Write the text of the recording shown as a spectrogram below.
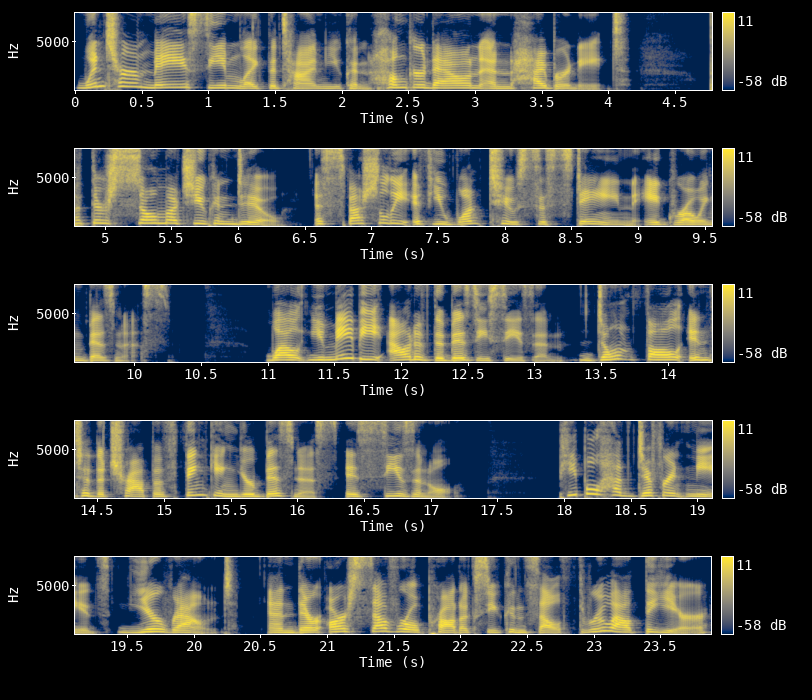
Winter may seem like the time you can hunker down and hibernate, but there's so much you can do, especially if you want to sustain a growing business. While you may be out of the busy season, don't fall into the trap of thinking your business is seasonal. People have different needs year round, and there are several products you can sell throughout the year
